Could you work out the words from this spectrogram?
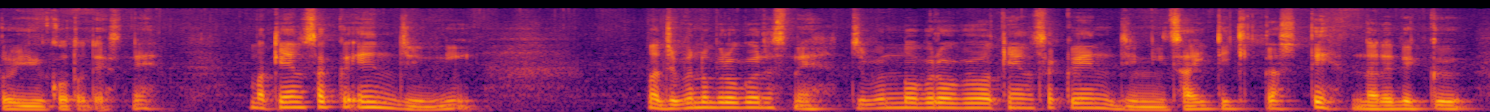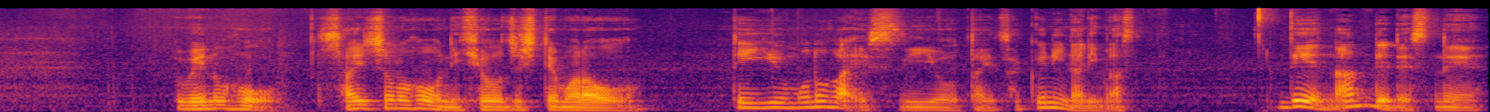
ということですね、まあ、検索エンジンにまあ、自分のブログですね。自分のブログを検索エンジンに最適化して、なるべく上の方、最初の方に表示してもらおうっていうものが SEO 対策になります。で、なんでですね、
